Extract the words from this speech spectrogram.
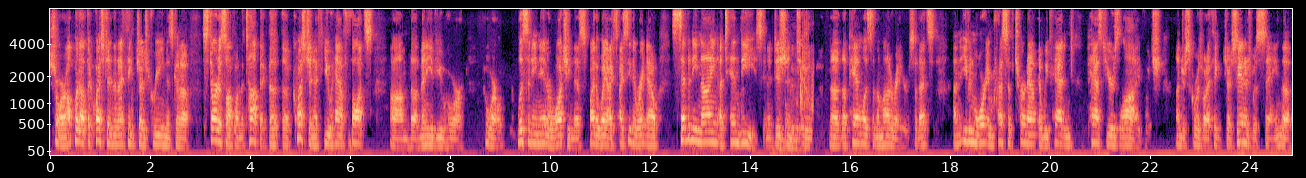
Sure, I'll put out the question, and I think Judge Green is going to start us off on the topic. The, the question, if you have thoughts, um, the many of you who are who are listening in or watching this, by the way, I, I see there right now 79 attendees in addition to the, the panelists and the moderators. So that's an even more impressive turnout than we've had in past years live, which underscores what I think Judge Sanders was saying. The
